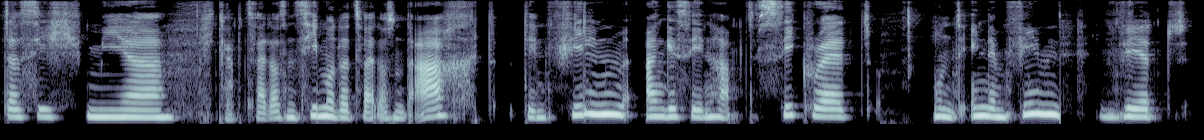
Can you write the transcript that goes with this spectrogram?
dass ich mir, ich glaube 2007 oder 2008, den Film angesehen habe, The Secret. Und in dem Film wird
